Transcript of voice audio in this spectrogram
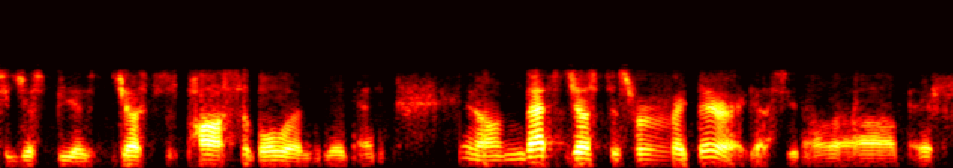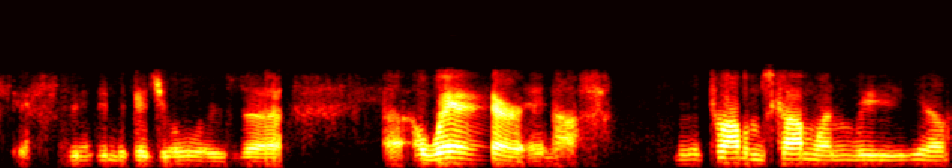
to just be as just as possible and, and you know that's justice right there i guess you know uh, if if the individual is uh, uh, aware enough the problems come when we you know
